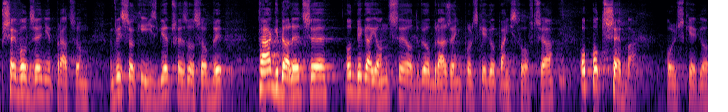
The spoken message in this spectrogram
przewodzenie pracą Wysokiej Izbie przez osoby tak dalece odbiegające od wyobrażeń polskiego państwowca o potrzebach polskiego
